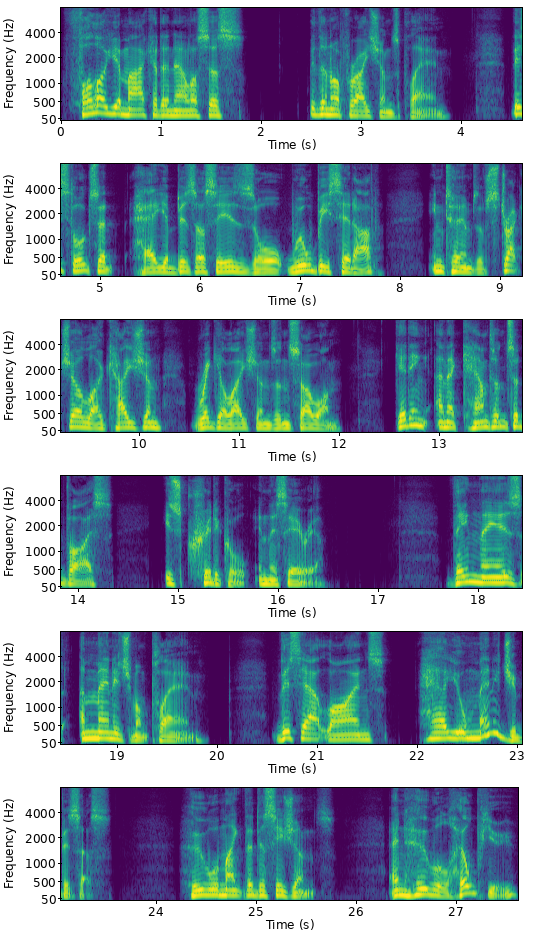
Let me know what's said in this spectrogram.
Follow your market analysis with an operations plan. This looks at how your business is or will be set up in terms of structure, location, regulations, and so on. Getting an accountant's advice is critical in this area. Then there's a management plan. This outlines how you'll manage your business, who will make the decisions, and who will help you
